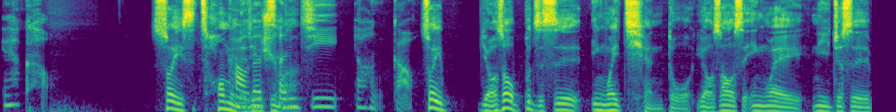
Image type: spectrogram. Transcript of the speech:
因为要考，所以是聪明的进去成绩要很高，所以。有时候不只是因为钱多，有时候是因为你就是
